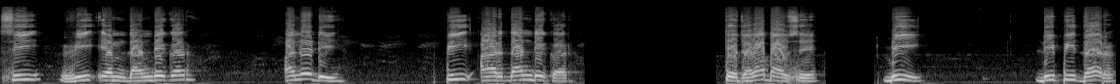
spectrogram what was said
સી વી એમ દાંડેકર અને ડી પી આર દાંડેકર. તો જવાબ આવશે બી ડીપી ધર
